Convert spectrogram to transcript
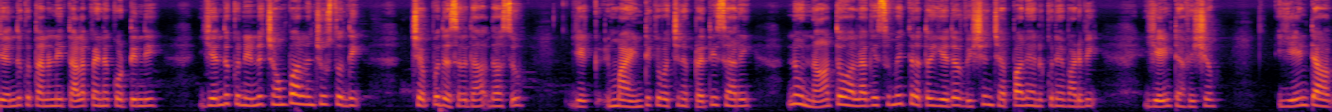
ఎందుకు తనని తలపైన కొట్టింది? ఎందుకు నిన్ను చంపాలని చూస్తుంది? చెప్పు దశరథ దాసు. మా ఇంటికి వచ్చిన ప్రతిసారి నువ్వు నాతో అలాగే సుమిత్రతో ఏదో విషయం చెప్పాలి అనుకునేవాడివి. ఏంటా విషయం? ఏంటా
